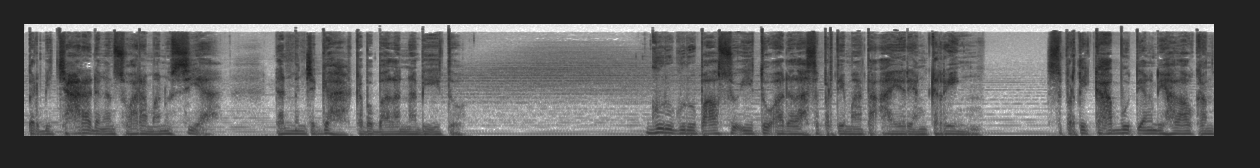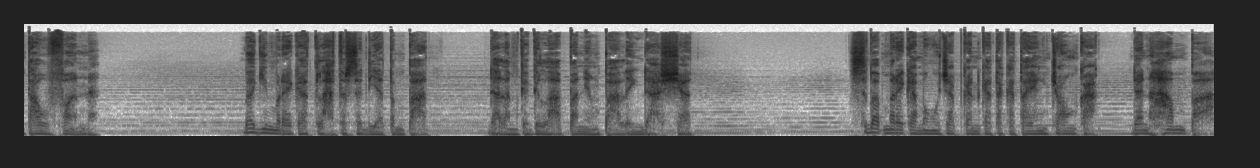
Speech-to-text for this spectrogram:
berbicara dengan suara manusia dan mencegah kebebalan nabi itu. Guru-guru palsu itu adalah seperti mata air yang kering seperti kabut yang dihalaukan taufan. Bagi mereka telah tersedia tempat dalam kegelapan yang paling dahsyat. Sebab mereka mengucapkan kata-kata yang congkak dan hampa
